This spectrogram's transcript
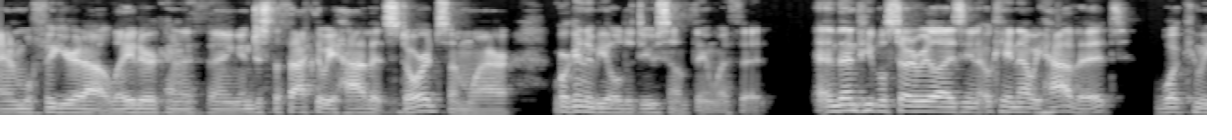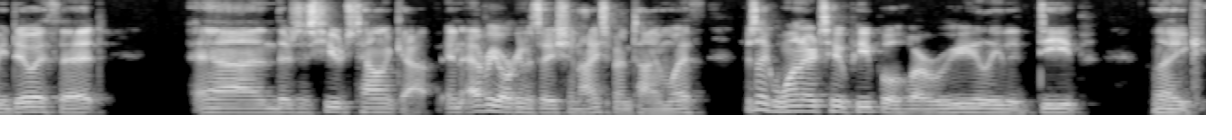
and we'll figure it out later kind of thing. And just the fact that we have it stored somewhere, we're going to be able to do something with it. And then people started realizing, okay, now we have it. What can we do with it? And there's this huge talent gap. In every organization I spend time with, there's like one or two people who are really the deep, like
